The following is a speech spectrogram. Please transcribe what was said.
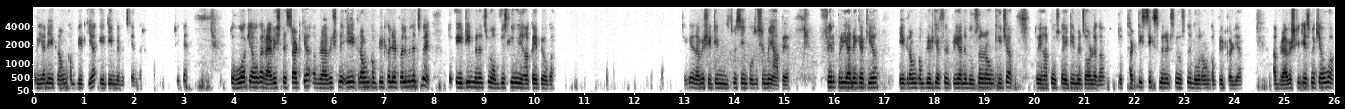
प्रिया ने एक राउंड कंप्लीट किया 18 मिनट्स के अंदर, ठीक है? तो हुआ क्या होगा? राविश ने स्टार्ट किया, अब राविश ने एक राउंड कंप्लीट कर लिया 12 मिनट्स में तो 18 मिनट्स में ऑब्वियसली वो यहाँ कहीं पे होगा। ठीक है? राविश 18 मिनट्स में सेम पोजीशन में यहाँ पे है। फिर प्रिया ने क्या किया? एक राउंड कंप्लीट किया, फिर प्रिया ने दूसरा राउंड खींचा तो यहाँ पे उसका 18 मिनट्स और लगा। तो 36 मिनट्स में उसने दो राउंड कंप्लीट कर लिया। अब राविश के केस में क्या हुआ?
